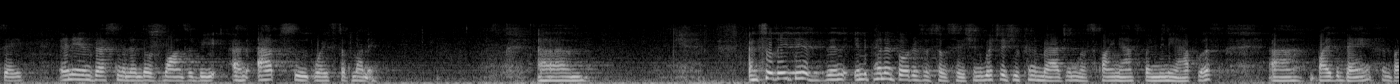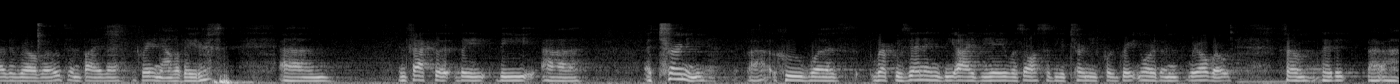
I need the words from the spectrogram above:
state, any investment in those bonds would be an absolute waste of money. Um, and so they did. The Independent Voters Association, which, as you can imagine, was financed by Minneapolis, uh, by the banks and by the railroads and by the grain elevators. Um, in fact, the, the, the uh, attorney uh, who was representing the IVA was also the attorney for Great Northern Railroad. So that it, uh,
